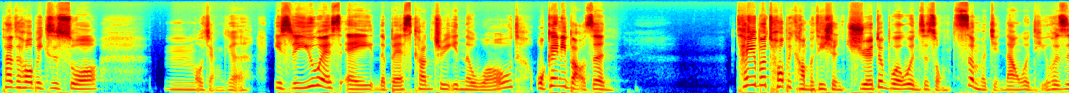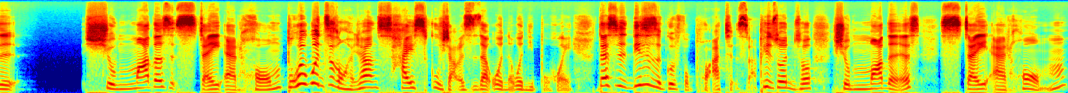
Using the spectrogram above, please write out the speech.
它的 topic 是说，嗯，我讲一个，Is the USA the best country in the world？我跟你保证，Table Topic Competition 绝对不会问这种这么简单的问题，或者是 Should mothers stay at home？不会问这种很像 high school 小孩子在问的问题，不会。但是 This is good for practice 啊。譬如说，你说 Should mothers stay at home？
